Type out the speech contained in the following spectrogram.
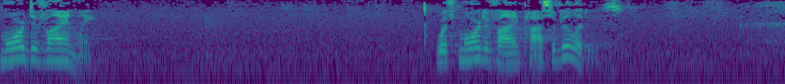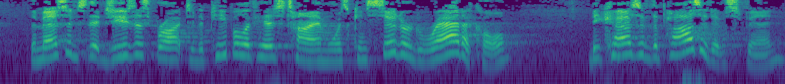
more divinely, with more divine possibilities. The message that Jesus brought to the people of his time was considered radical because of the positive spin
